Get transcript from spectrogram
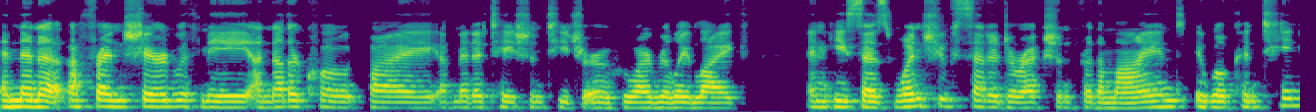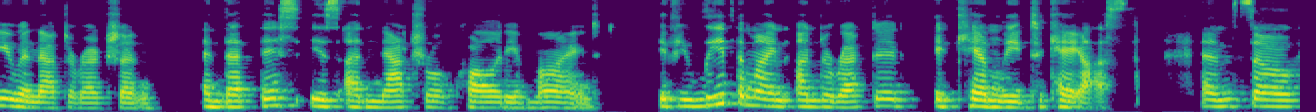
And then a, a friend shared with me another quote by a meditation teacher who I really like. And he says, once you've set a direction for the mind, it will continue in that direction. And that this is a natural quality of mind. If you leave the mind undirected, it can lead to chaos. And so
